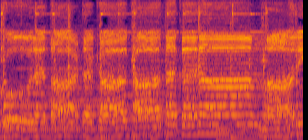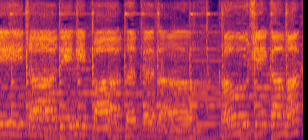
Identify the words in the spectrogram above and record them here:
घोरताटका घातक राम मारीचादिनिपातक राम कौशिकमख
